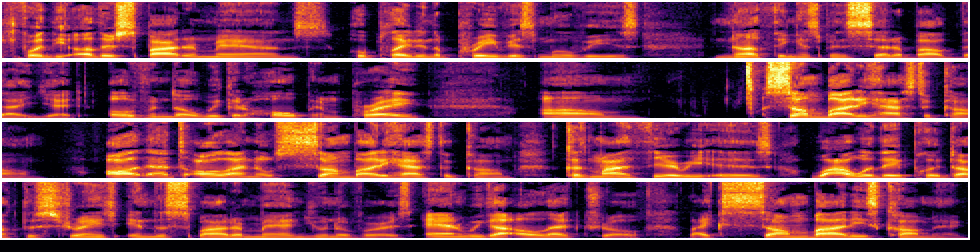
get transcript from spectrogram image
for the other Spider-Mans who played in the previous movies, nothing has been said about that yet. Even though we could hope and pray, um, somebody has to come. All, that's all I know. Somebody has to come. Because my theory is, why would they put Doctor Strange in the Spider Man universe? And we got Electro. Like, somebody's coming.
